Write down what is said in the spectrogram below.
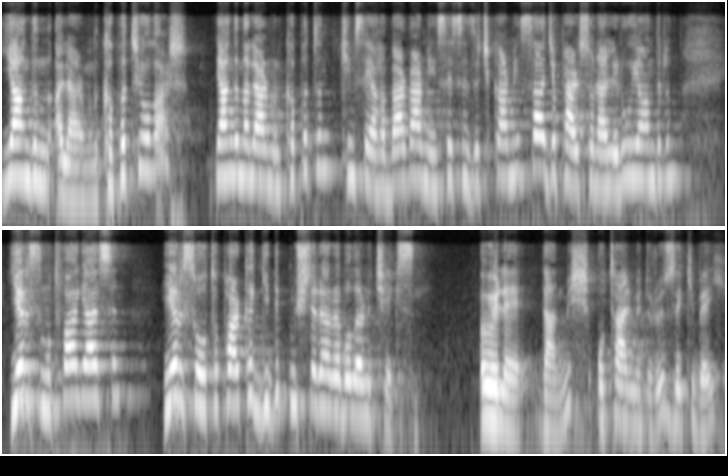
yangın alarmını kapatıyorlar. Yangın alarmını kapatın, kimseye haber vermeyin, sesinizi çıkarmayın. Sadece personelleri uyandırın. Yarısı mutfağa gelsin, yarısı otoparka gidip müşteri arabalarını çeksin. Öyle denmiş otel müdürü Zeki Bey.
